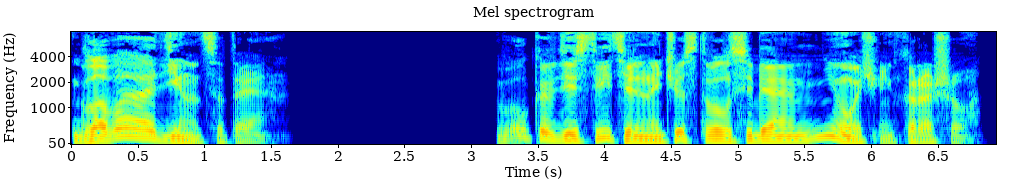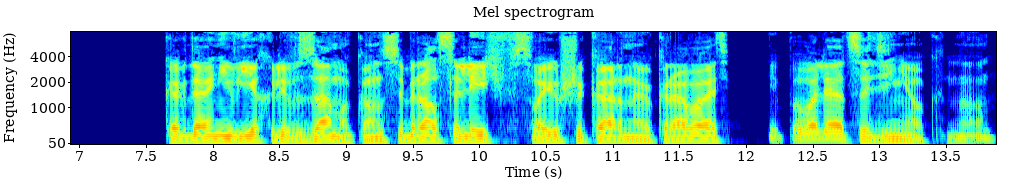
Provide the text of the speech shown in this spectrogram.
Глава одиннадцатая. Волков действительно чувствовал себя не очень хорошо. Когда они въехали в замок, он собирался лечь в свою шикарную кровать и поваляться денек, но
